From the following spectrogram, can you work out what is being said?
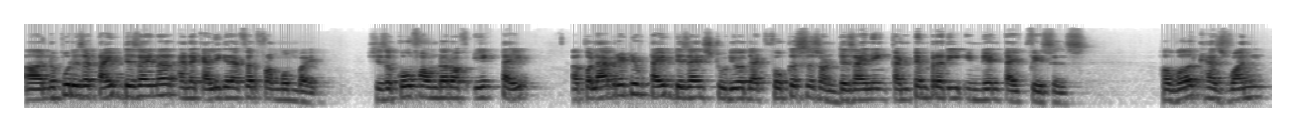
Uh, Nupur is a type designer and a calligrapher from Mumbai. She's a co-founder of Ek Type, a collaborative type design studio that focuses on designing contemporary Indian typefaces. Her work has won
